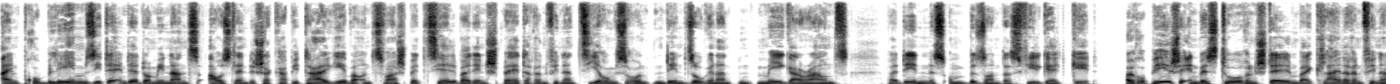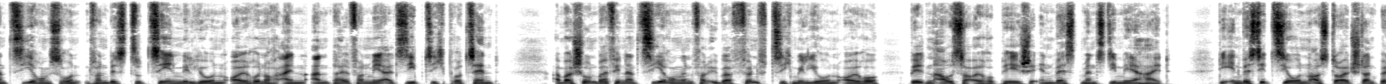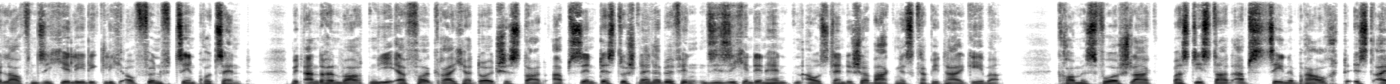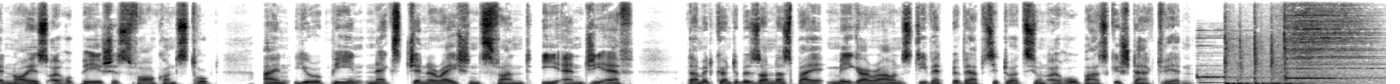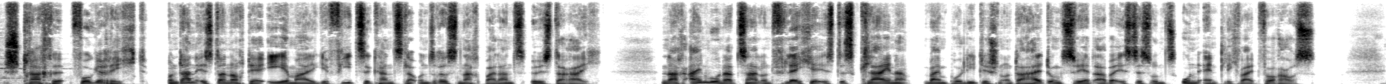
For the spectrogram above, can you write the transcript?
Ein Problem sieht er in der Dominanz ausländischer Kapitalgeber und zwar speziell bei den späteren Finanzierungsrunden, den sogenannten Mega-Rounds, bei denen es um besonders viel Geld geht. Europäische Investoren stellen bei kleineren Finanzierungsrunden von bis zu 10 Millionen Euro noch einen Anteil von mehr als 70 Prozent aber schon bei Finanzierungen von über 50 Millionen Euro bilden außereuropäische Investments die Mehrheit. Die Investitionen aus Deutschland belaufen sich hier lediglich auf 15 Prozent. Mit anderen Worten, je erfolgreicher deutsche Start-ups sind, desto schneller befinden sie sich in den Händen ausländischer Wagniskapitalgeber. Krommes Vorschlag, was die Start-up-Szene braucht, ist ein neues europäisches Fondskonstrukt, ein European Next Generations Fund, ENGF, damit könnte besonders bei Mega-Rounds die Wettbewerbssituation Europas gestärkt werden. Strache vor Gericht. Und dann ist da noch der ehemalige Vizekanzler unseres Nachbarlands Österreich. Nach Einwohnerzahl und Fläche ist es kleiner, beim politischen Unterhaltungswert aber ist es uns unendlich weit voraus.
